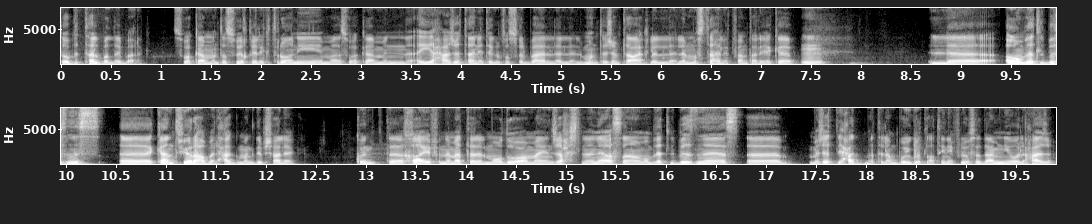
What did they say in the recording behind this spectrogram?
تو بتهلب الله يبارك. سواء كان من تسويق إلكتروني ما سواء كان من أي حاجة تانية تقدر توصل بها ال- ال- المنتج نتاعك لل- للمستهلك فهمت علي كيف؟ أول ما بدأت ال business آه، كانت في رهبة الحق ما اكذبش عليك. كنت خايف إن مثلا الموضوع ما ينجحش لأن أنا أصلا اول ما بدأت ال business آه، ما جات لي حد مثلا أبوي قلت له أعطيني فلوس أدعمني ولا حاجة.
